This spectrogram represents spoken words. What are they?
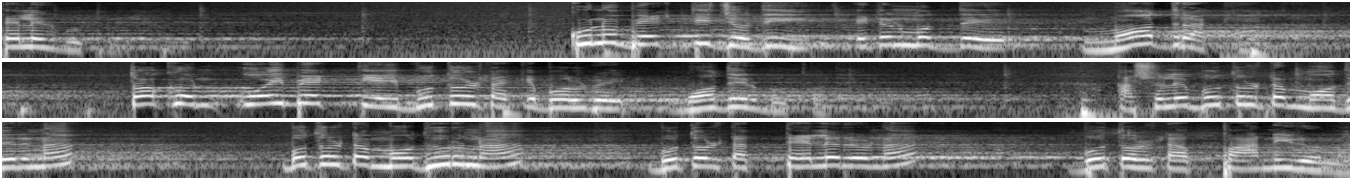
তেলের বোতল। কোনো ব্যক্তি যদি এটার মধ্যে মদ রাখে, তখন ওই ব্যক্তি এই বোতলটাকে বলবে মদের বোতল। আসলে বোতলটা মদের না, বোতলটা মধুর না, বোতলটা তেলেরও না, বোতলটা পানিরও না।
